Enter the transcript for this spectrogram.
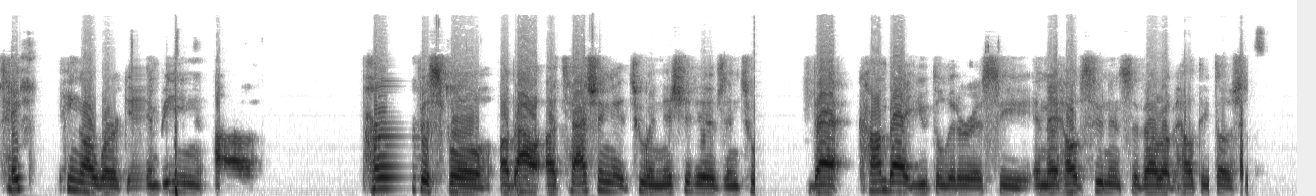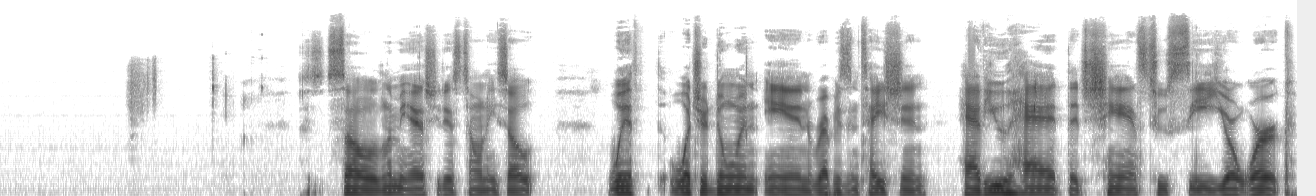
taking our work and being uh, purposeful about attaching it to initiatives and to that combat youth illiteracy and that help students develop healthy social. So let me ask you this, Tony. So with what you're doing in representation, have you had the chance to see your work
